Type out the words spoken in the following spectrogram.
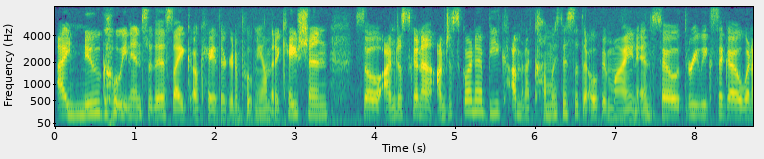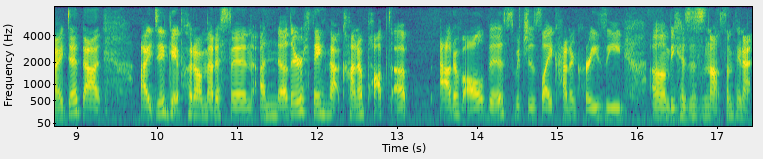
I knew going into this like okay, they're to put me on medication. So I'm just to I'm just to be I'm to come with this with an open mind. And so 3 weeks ago when I did that, I did get put on medicine. Another thing that kind of popped up out of all this, which is like kind of crazy um, because this is not something I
